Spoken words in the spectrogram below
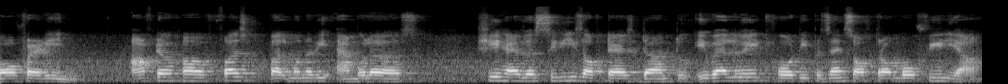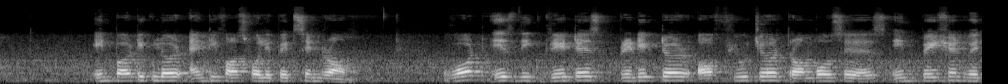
warfarin. After her first pulmonary embolus, she has a series of tests done to evaluate for the presence of thrombophilia, in particular antiphospholipid syndrome what is the greatest predictor of future thrombosis in patient with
